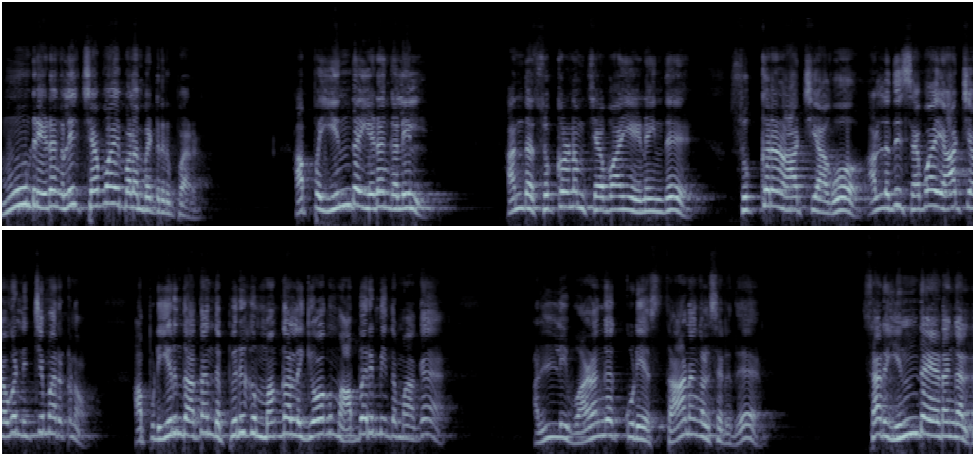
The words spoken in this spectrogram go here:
மூன்று இடங்களில் செவ்வாய் பலம் பெற்றிருப்பார். அப்போ இந்த இடங்களில் அந்த சுக்கிரனும் செவ்வாயும் இணைந்து சுக்கரன் ஆட்சியாகவோ அல்லது செவ்வாய் ஆட்சியாகவோ நிச்சயமாக இருக்கணும். அப்படி இருந்தால் தான் இந்த பிருகு மங்கள யோகம் அபரிமிதமாக அள்ளி வழங்கக்கூடிய ஸ்தானங்கள் சிறிது சார் இந்த இடங்கள்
